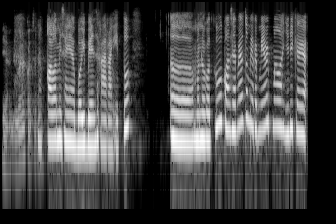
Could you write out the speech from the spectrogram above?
Ya, gimana Nah, konsepnya? kalau misalnya boy band sekarang itu eh menurutku konsepnya tuh mirip-mirip malah. Jadi kayak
